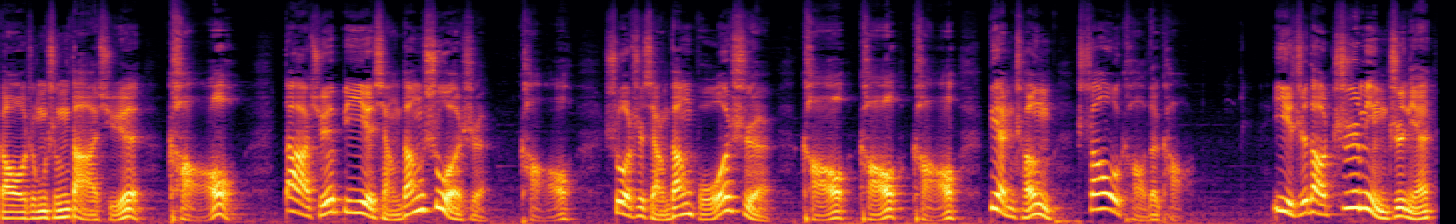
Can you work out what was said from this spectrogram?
高中升大学考，大学毕业想当硕士考，硕士想当博士考，考考变成烧烤的烤。一直到知命之年，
